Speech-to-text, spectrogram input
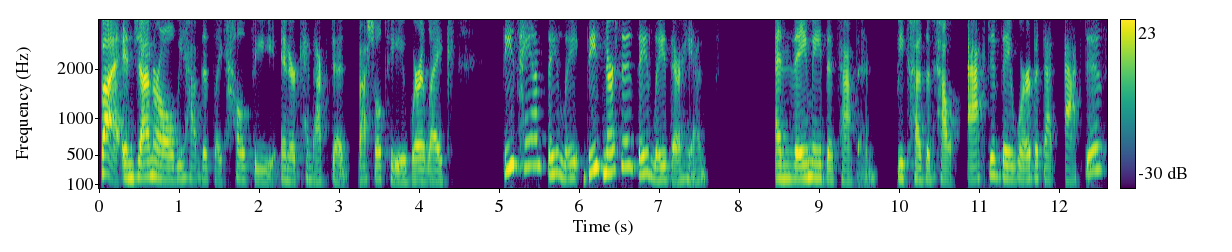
but in general, we have this like healthy, interconnected specialty where, like, these hands, they laid, these nurses, they laid their hands and they made this happen because of how active they were. But that active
